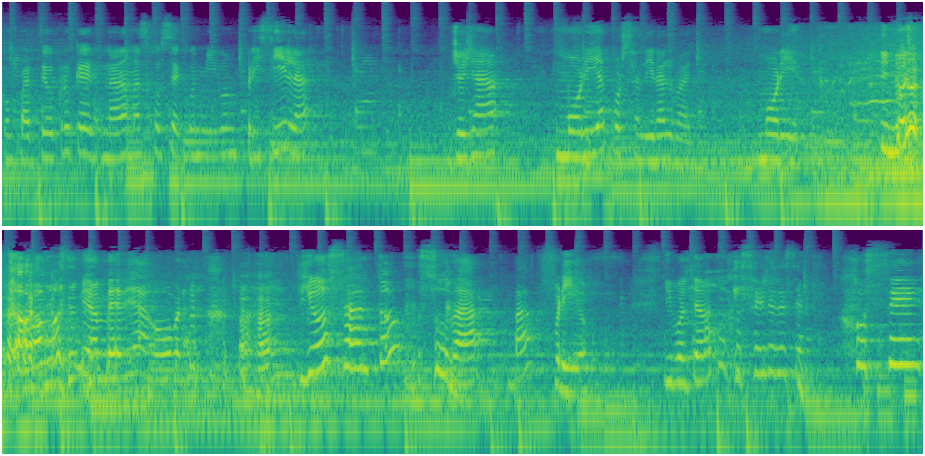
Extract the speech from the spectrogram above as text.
compartió, creo que nada más José conmigo en Priscila. Yo ya moría por salir al baño. Moría y no estábamos ni a media obra. Dios santo, sudaba frío. Y volteaba con José y le decía, José,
